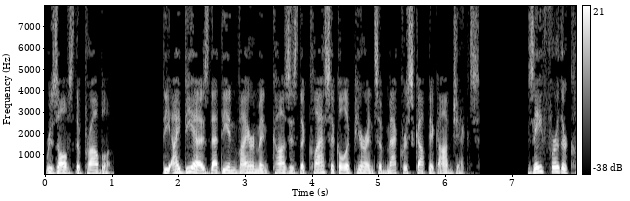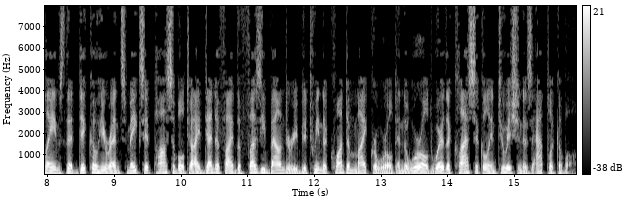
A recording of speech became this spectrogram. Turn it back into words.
resolves the problem. The idea is that the environment causes the classical appearance of macroscopic objects. Zeh further claims that decoherence makes it possible to identify the fuzzy boundary between the quantum microworld and the world where the classical intuition is applicable.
